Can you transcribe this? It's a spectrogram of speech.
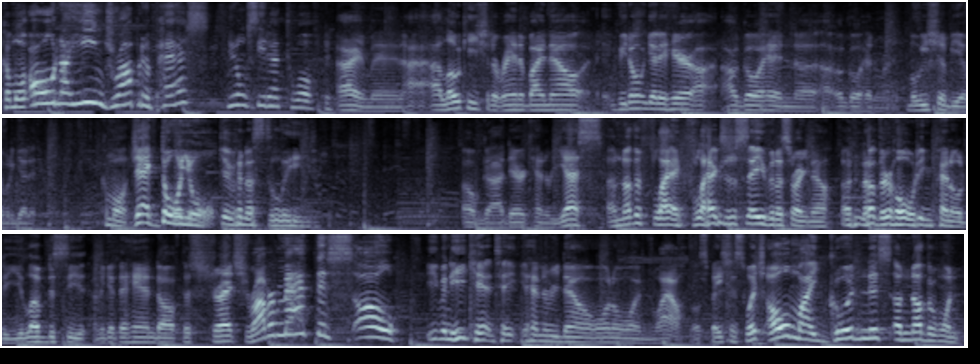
Come on. Oh, Nyheim dropping a pass? You don't see that too often. All right, man. I, I low-key should have ran it by now. If we don't get it here, I, will go ahead and uh, I'll go ahead and run it. But we should be able to get it. Come on, Jack Doyle giving us the lead. Oh God, Derrick Henry. Yes, another flag. Flags are saving us right now. Another holding penalty. You love to see it. I'm gonna get the handoff, the stretch. Robert Mathis. Oh, even he can't take Henry down one-on-one. -on -one. Wow, no space and switch. Oh my goodness, another one.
